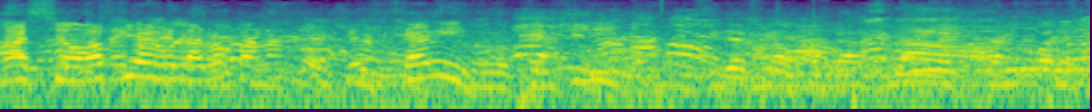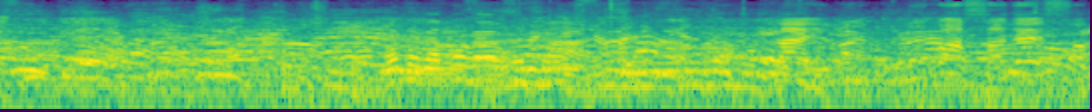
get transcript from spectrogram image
Massimo, va via quella roba là. Capito? Che è finito. Guarda che poca Dai, lui passa adesso.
